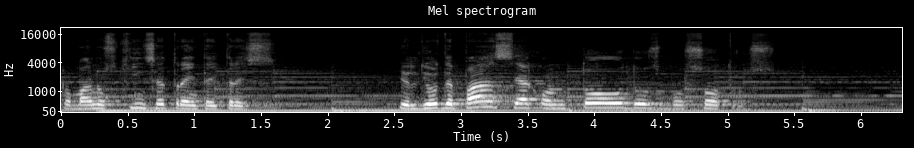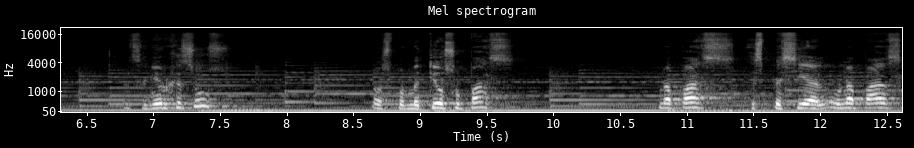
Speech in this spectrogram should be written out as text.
Romanos 15, 33. Y el Dios de paz sea con todos vosotros. El Señor Jesús nos prometió su paz. Una paz especial, una paz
